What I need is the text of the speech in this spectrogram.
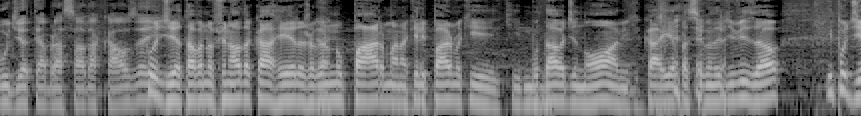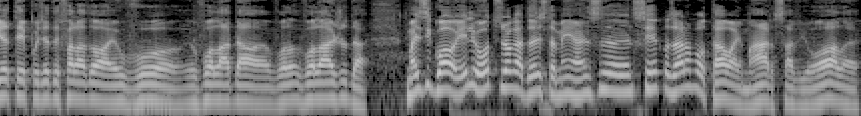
podia ter abraçado a causa Podia, tava no final da carreira jogando no Parma, naquele Parma que, que mudava de nome, que caía pra segunda divisão. E podia ter, podia ter falado, ó, eu vou, eu vou lá dar, vou, vou lá ajudar. Mas igual ele, outros jogadores também antes, antes se recusaram a voltar, o Aymar, o Saviola,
